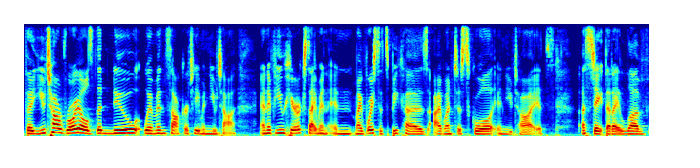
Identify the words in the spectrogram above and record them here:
the Utah Royals, the new women's soccer team in Utah. And if you hear excitement in my voice, it's because I went to school in Utah. It's a state that I love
